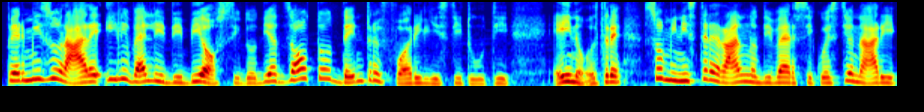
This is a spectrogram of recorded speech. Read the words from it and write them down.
per misurare i livelli di biossido diossido di azoto dentro e fuori gli istituti e inoltre somministreranno diversi questionari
